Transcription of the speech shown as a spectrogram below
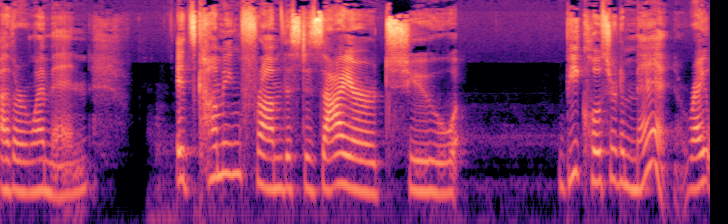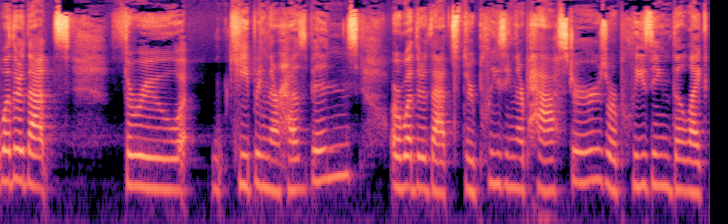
other women, it's coming from this desire to be closer to men, right? Whether that's through keeping their husbands or whether that's through pleasing their pastors or pleasing the like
